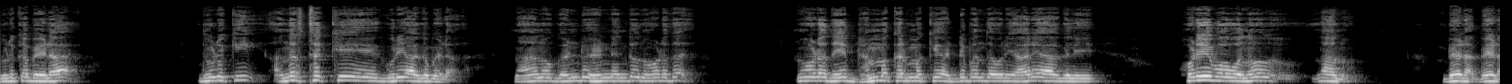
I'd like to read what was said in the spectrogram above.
ದುಡುಕಬೇಡ, ದುಡುಕಿ ಅನರ್ಥಕ್ಕೆ ಗುರಿಯಾಗಬೇಡ. ನಾನು ಗಂಡು ಹೆಣ್ಣೆಂದು ನೋಡದ, ನೋಡದೆ ಬ್ರಹ್ಮಕರ್ಮಕ್ಕೆ ಅಡ್ಡಿ ಬಂದವರು ಯಾರೇ ಆಗಲಿ, ಹೊಡೆಯುವವನು ನಾನು. ಬೇಡ ಬೇಡ.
